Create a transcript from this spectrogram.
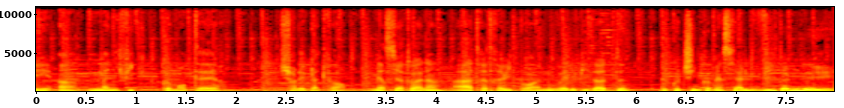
et un magnifique commentaire sur les plateformes. Merci à toi Alain, à très très vite pour un nouvel épisode de coaching commercial vitaminé.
